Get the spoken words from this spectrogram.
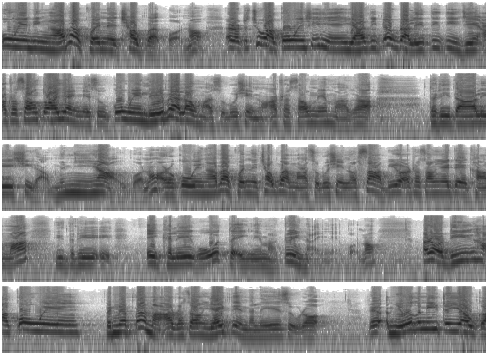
ကိုဝင်ဒီ9ဘတ်ခွဲနဲ့6ဘတ်ပေါ့နော်အဲ့တော့တချို့ကကိုဝင်ရှိရင်ရာသီပြောက်တာလေးတိတိချင်း ultrasound သွားရိုက်မယ်ဆိုကိုဝင်4ဘတ်လောက်မှာဆိုလို့ရှိရင်တော့ ultrasound ထဲမှာက တရေသားလေးရှိတာကိုမမြင်ရဘူးပေါ့နော်အဲ့တော့ကိုဝင်၅ဘတ်ခွဲနဲ့6ဘတ်မှာဆိုလို့ရှိရင်တော့စပြီးတော့အထဆောင်းရိုက်တဲ့အခါမှာဒီတရေအိတ်ကလေးကိုတအိမ်ထဲမှာတွေ့နိုင်တယ်ပေါ့နော်အဲ့တော့ဒီဟာကိုဝင်ဘယ်နှပတ်မှာအထဆောင်းရိုက်တင်တယ်လဲဆိုတော့အမျိုးသမီးတစ်ယောက်က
